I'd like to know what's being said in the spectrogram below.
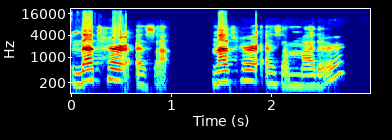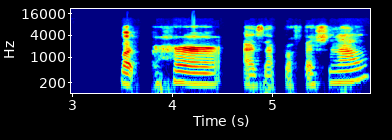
not her as a not her as a mother, but her as a professional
